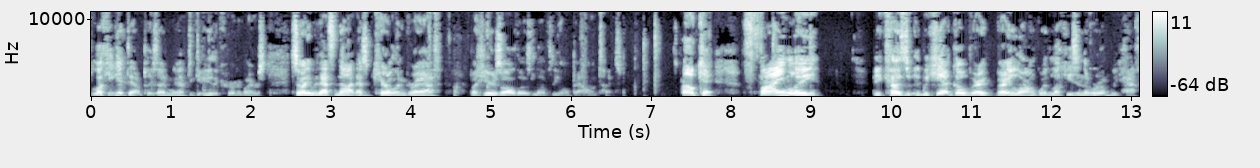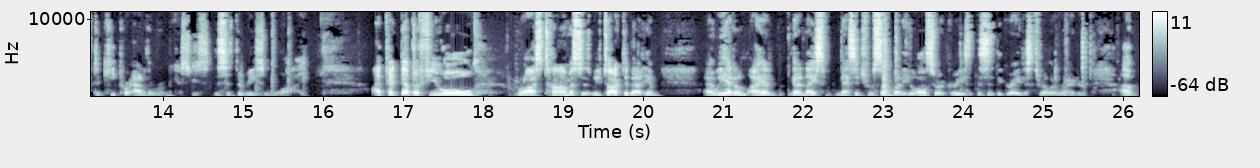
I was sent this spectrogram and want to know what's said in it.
Lucky, get down, please. I'm going to have to give you the coronavirus. So anyway, that's not, that's Carroll & Graf, but here's all those lovely old Ballantines. Okay, finally, because we can't go very, very long when Lucky's in the room, we have to keep her out of the room because she's, this is the reason why. I picked up a few old Ross Thomases. We've talked about him and we had a, I had got a nice message from somebody who also agrees that this is the greatest thriller writer. Um,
